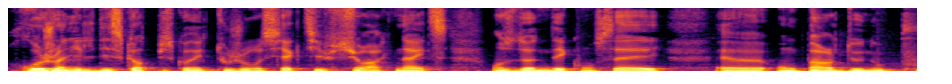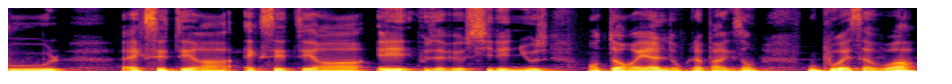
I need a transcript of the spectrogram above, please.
Rejoignez le Discord puisqu'on est toujours aussi actif sur Ark Knights, on se donne des conseils, euh, on parle de nos pools, etc., etc. Et vous avez aussi les news en temps réel. Donc là, par exemple, vous pourrez savoir,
